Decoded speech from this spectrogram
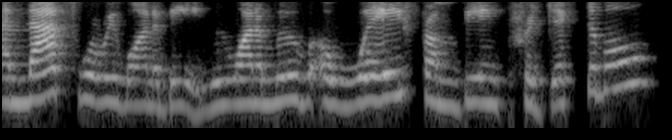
And that's where we want to be. We want to move away from being predictable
